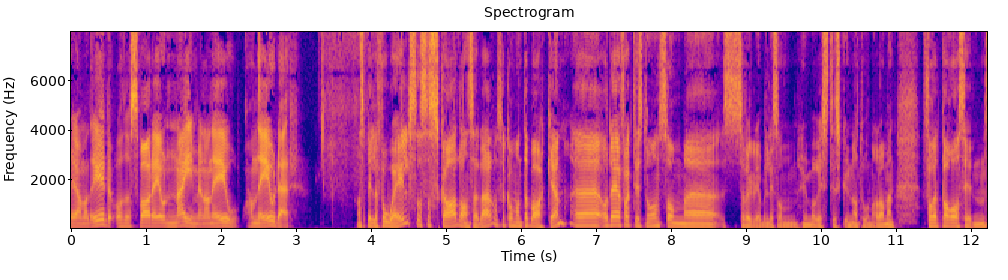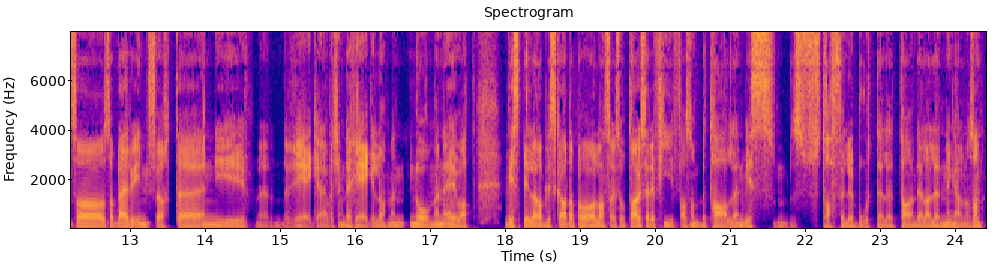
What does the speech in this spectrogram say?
Real Madrid, og svaret er jo nei, men han er jo, han er jo der. Han spiller for Wales, og så skader han seg der, og så kommer han tilbake igjen. Eh, og det er faktisk noen som eh, Selvfølgelig med litt sånn humoristisk undertoner, da, men for et par år siden så, så ble det jo innført eh, en ny eh, regel. Jeg vet ikke om det er regel, da, men normen er jo at hvis spillere blir skada på landslagsoppdrag, så er det Fifa som betaler en viss straff eller bot eller tar en del av lønninga eller noe sånt.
